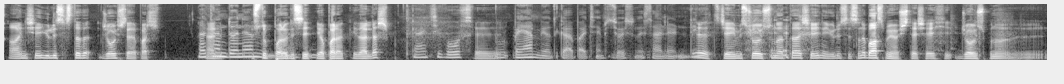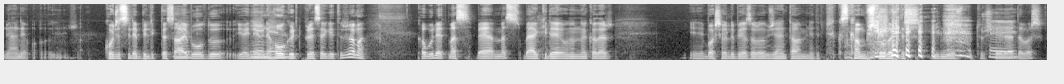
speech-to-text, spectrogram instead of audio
Aynı şeyi Ulysses'ta da Joyce de yapar. Zaten yani dönem... Üslup parodisi yani. yaparak ilerler. Gerçi Wolf ee, beğenmiyordu galiba James Joyce'un eserlerini değil evet, mi? Evet James Joyce'un hatta şeyini Ulysses'ını basmıyor işte şey Joyce bunu yani kocasıyla birlikte sahibi evet. olduğu yayın evine Hogarth Press'e getirir ama kabul etmez, beğenmez. Belki de onun ne kadar e, başarılı bir yazar olabileceğini tahmin edip kıskanmış da olabilir. Bilmiyoruz bu tür şeyler evet. de var.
